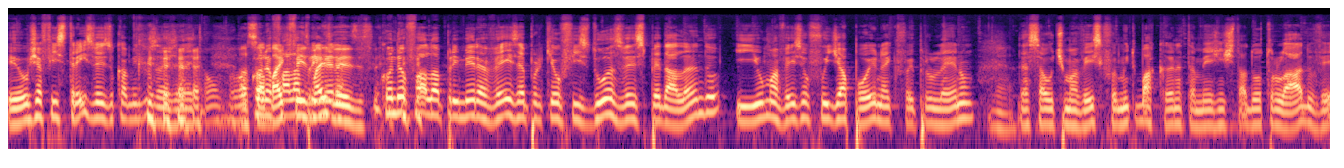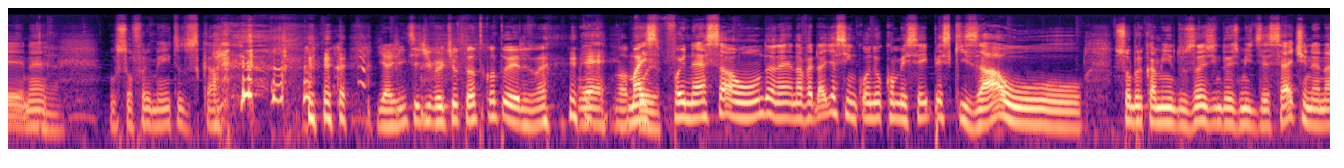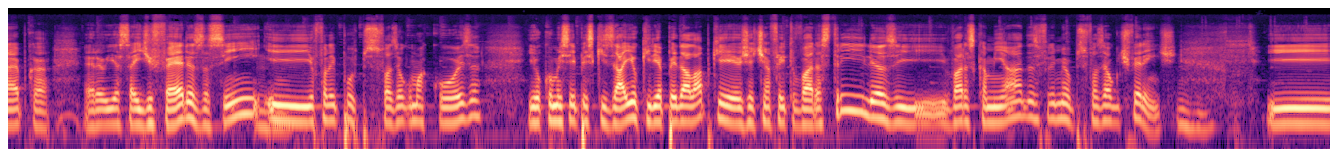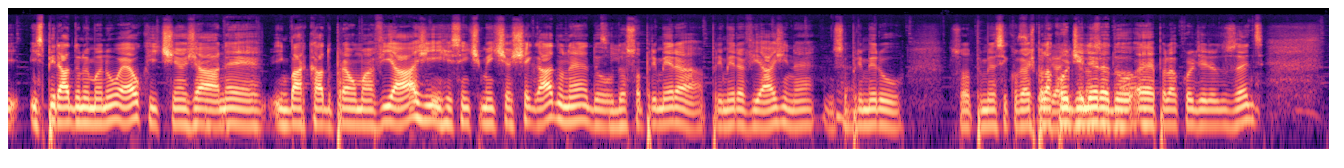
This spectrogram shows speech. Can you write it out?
eu já fiz três vezes o Caminho dos Anjos, né? Então, A sua eu falo a fez mais primeira- vezes. Quando eu falo a primeira vez é porque eu fiz duas vezes pedalando e uma vez eu fui de apoio, né? Que foi pro Lennon, É. dessa última vez, que foi muito bacana também. A gente tá do outro lado, ver, né? É. O sofrimento dos caras. E a gente se divertiu tanto quanto eles, né? É, mas foi nessa onda, né? Na verdade, assim, quando eu comecei a pesquisar o, sobre o Caminho dos Anjos em 2017, né? Na época era, eu ia sair de férias, assim, e eu falei, pô, preciso fazer alguma coisa. E eu comecei a pesquisar e eu queria pedalar, porque eu já tinha feito várias trilhas e várias caminhadas. Eu falei, meu, preciso fazer algo diferente. E inspirado no Emanuel, que tinha já né, embarcado para uma viagem e recentemente tinha chegado, né, do, da sua primeira, primeira viagem, né, no seu É. primeiro, sua primeira cicloviagem pela cordilheira do, é, pela cordilheira dos Andes.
